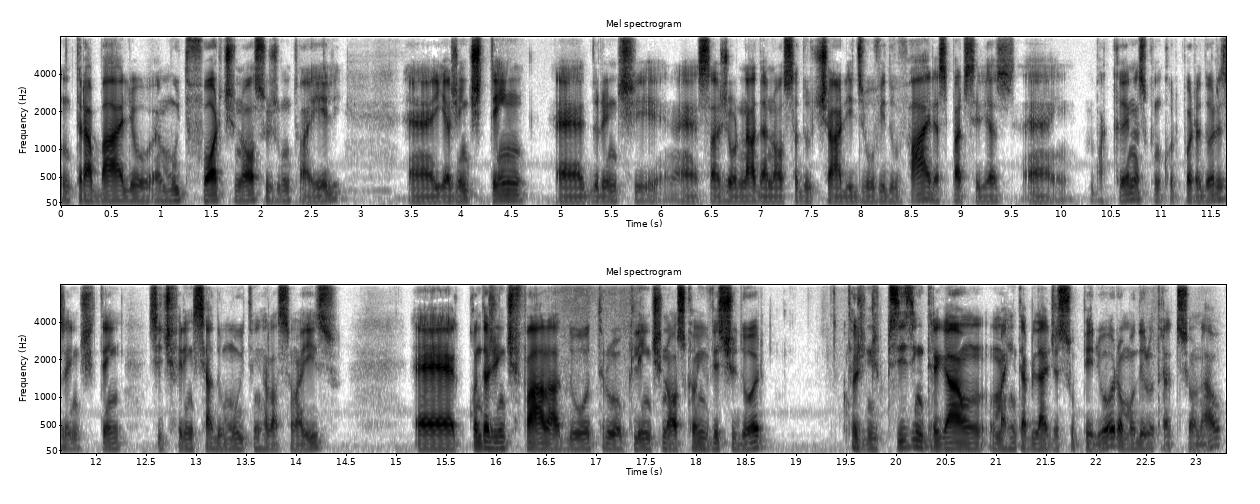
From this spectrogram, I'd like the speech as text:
um trabalho é, muito forte nosso junto a ele. É, e a gente tem, é, durante é, essa jornada nossa do Charlie, desenvolvido várias parcerias é, bacanas com incorporadoras. A gente tem se diferenciado muito em relação a isso. É, quando a gente fala do outro cliente nosso, que é o investidor, então a gente precisa entregar um, uma rentabilidade superior ao modelo tradicional,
